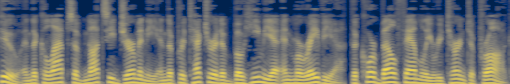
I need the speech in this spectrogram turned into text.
II and the collapse of Nazi Germany and the Protectorate of Bohemia and Moravia, the Korbel family returned to Prague.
